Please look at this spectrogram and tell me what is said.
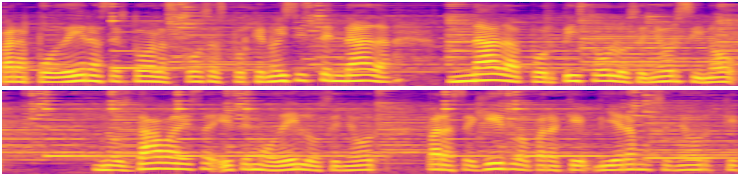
para poder hacer todas las cosas, porque no hiciste nada, nada por ti solo, Señor, sino nos daba ese, ese modelo, Señor, para seguirlo, para que viéramos, Señor, que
